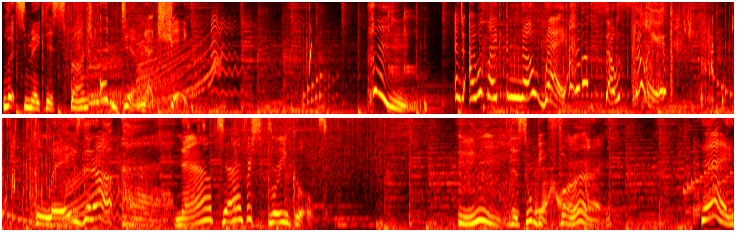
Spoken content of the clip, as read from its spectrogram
Let's make this sponge a donut shape. Hmm. And I was like, no way! That's so silly! Glaze it up. Now time for sprinkles. Mmm, this'll be fun. Hey,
